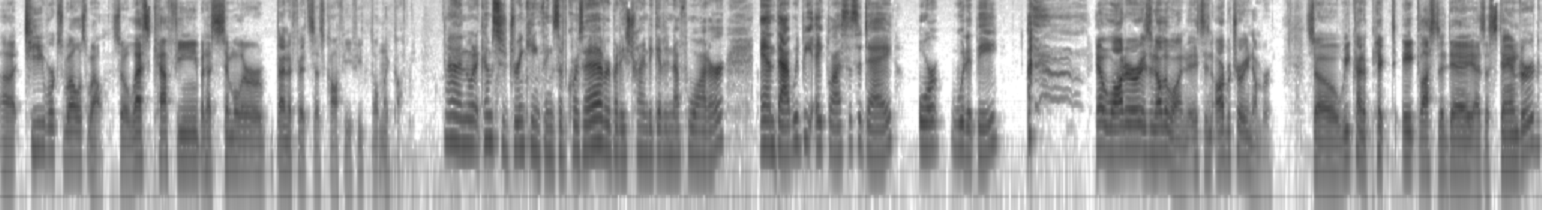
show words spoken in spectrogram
Uh, tea works well as well. So less caffeine, but has similar benefits as coffee if you don't mm. like coffee. And when it comes to drinking things, of course, everybody's trying to get enough water. And that would be eight glasses a day, or would it be? yeah, water is another one. It's an arbitrary number. So we kind of picked eight glasses a day as a standard.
